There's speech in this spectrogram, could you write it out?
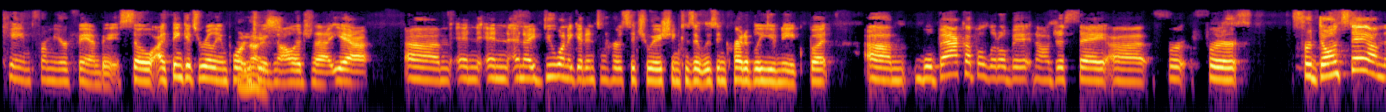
came from your fan base. So I think it's really important oh, nice. to acknowledge that. Yeah um, and and and I do want to get into her situation because it was incredibly unique. But um, we'll back up a little bit, and I'll just say uh, for for for don't stay on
